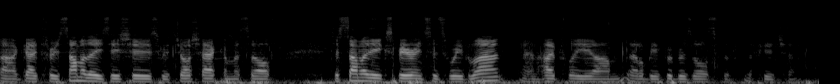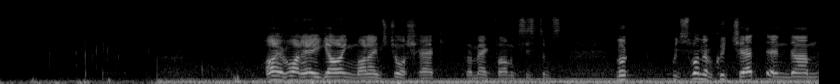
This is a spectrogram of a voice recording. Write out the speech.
uh, go through some of these issues with Josh Hack and myself just some of the experiences we've learnt and hopefully um, that'll be a good resource for the future. Hi everyone, how are you going? My name's Josh Hack from Ag Farming Systems. Look, we just want to have a quick chat and um,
